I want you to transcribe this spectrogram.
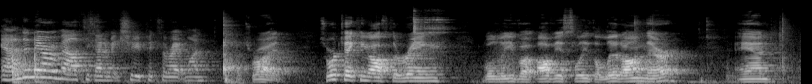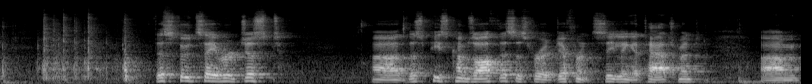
and a narrow mouth. You gotta make sure you pick the right one. That's right. So we're taking off the ring. We'll leave, uh, obviously, the lid on there. And this FoodSaver just, uh, this piece comes off. This is for a different sealing attachment. Um,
